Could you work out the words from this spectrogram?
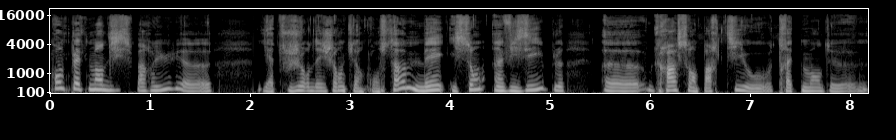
complètement disparu. Euh, il y a toujours des gens qui en consomment, mais ils sont invisibles euh, grâce en partie au traitement de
